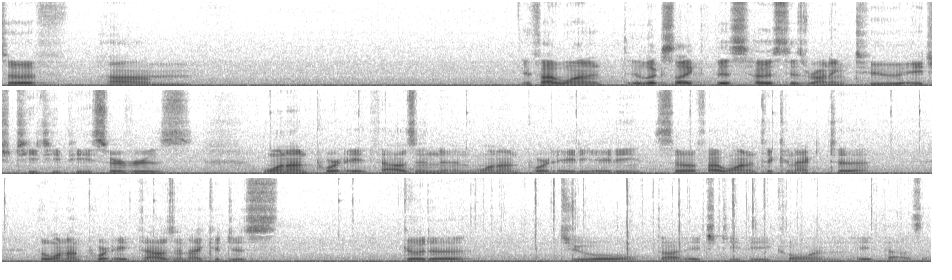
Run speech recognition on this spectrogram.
So if um, if I wanted, it looks like this host is running two HTTP servers, one on port 8000 and one on port 8080. So if I wanted to connect to the one on port 8000, I could just go to joule.htb colon 8000.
